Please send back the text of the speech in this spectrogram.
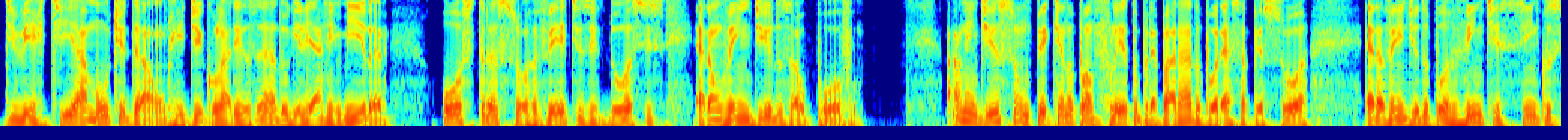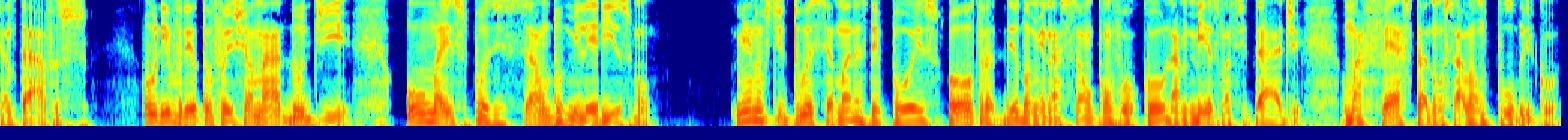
divertia a multidão, ridicularizando Guilherme Miller, ostras, sorvetes e doces eram vendidos ao povo. Além disso, um pequeno panfleto preparado por essa pessoa era vendido por 25 centavos. O livreto foi chamado de Uma Exposição do Millerismo Menos de duas semanas depois, outra denominação convocou na mesma cidade uma festa num salão público.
